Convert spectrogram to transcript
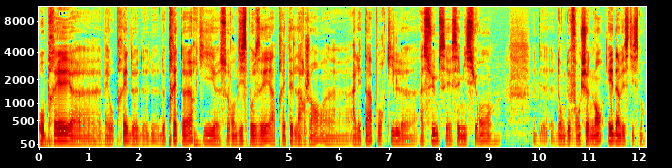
auprès, euh, ben, de, de, prêteurs qui euh, seront disposés à prêter de l'argent euh, à l'État pour qu'il assume ses, ses missions donc de fonctionnement et d'investissement.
